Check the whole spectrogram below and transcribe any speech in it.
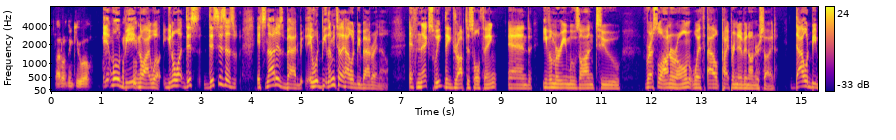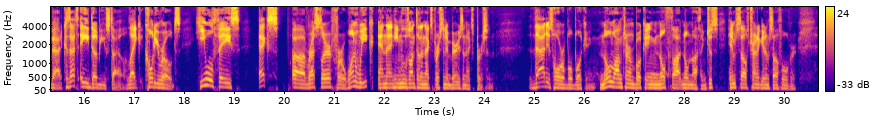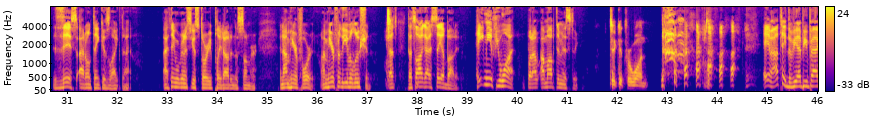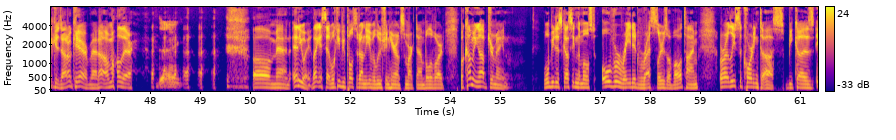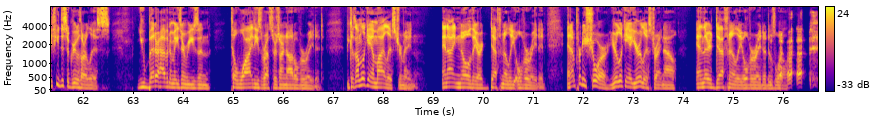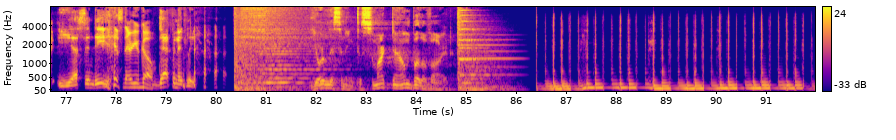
I don't think you will. It will be no, I will. You know what? This this is as it's not as bad. It would be. Let me tell you how it would be bad right now. If next week they drop this whole thing and Eva Marie moves on to wrestle on her own without Piper Niven on her side, that would be bad because that's AEW style. Like Cody Rhodes, he will face X uh, wrestler for one week and then he moves on to the next person and buries the next person. That is horrible booking. No long term booking, no thought, no nothing. Just himself trying to get himself over. This, I don't think, is like that. I think we're going to see a story played out in the summer, and I'm here for it. I'm here for the evolution. That's that's all I got to say about it. Hate me if you want, but I'm I'm optimistic. Ticket for one. Hey man, I'll take the VIP package. I don't care, man. I'm all there. Dang. Oh man. Anyway, like I said, we'll keep you posted on the evolution here on Smartdown Boulevard. But coming up, Jermaine, we'll be discussing the most overrated wrestlers of all time, or at least according to us. Because if you disagree with our lists, you better have an amazing reason to why these wrestlers are not overrated. Because I'm looking at my list, Jermaine, and I know they are definitely overrated. And I'm pretty sure you're looking at your list right now, and they're definitely overrated as well. yes, indeed. yes, there you go. Definitely. You're listening to Smartdown Boulevard.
